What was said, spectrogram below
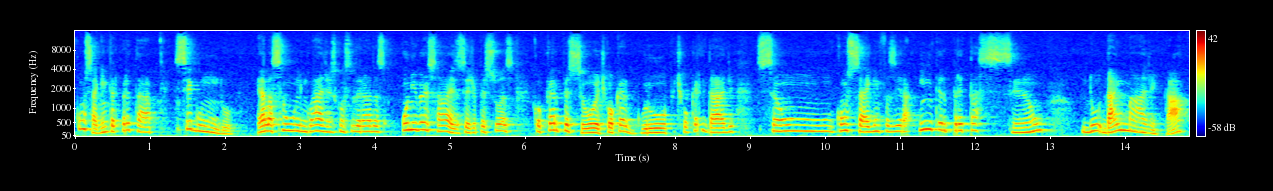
conseguem interpretar. Segundo, elas são linguagens consideradas universais, ou seja, pessoas, qualquer pessoa, de qualquer grupo, de qualquer idade, são, conseguem fazer a interpretação do, da imagem, tá?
